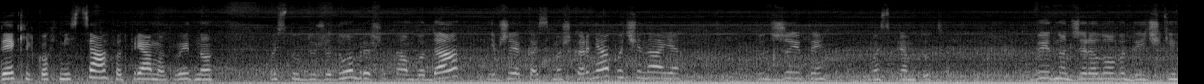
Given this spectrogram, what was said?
декількох місцях, от прямо видно, ось тут дуже добре, що там вода, і вже якась машкарня починає тут жити. Ось прямо тут видно джерело водички.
